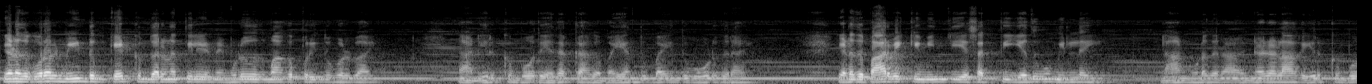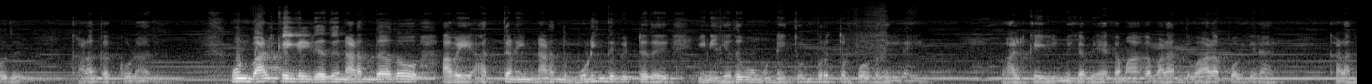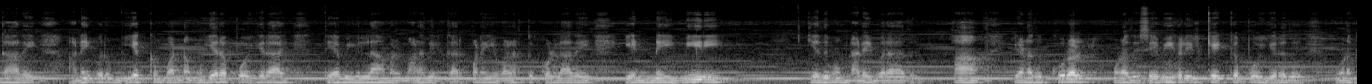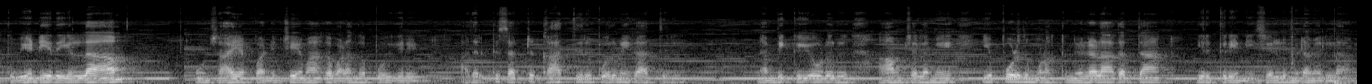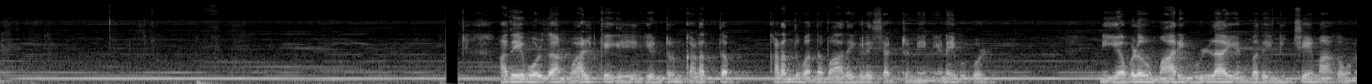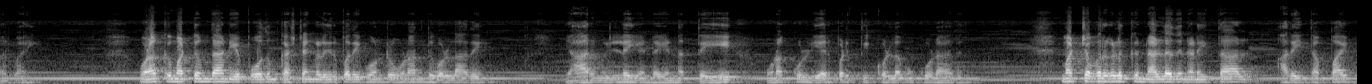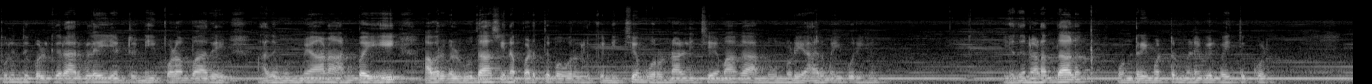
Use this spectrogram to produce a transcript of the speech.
எனது குரல் மீண்டும் கேட்கும் தருணத்தில் என்னை முழுவதுமாக புரிந்து கொள்வாய் நான் இருக்கும்போது எதற்காக பயந்து பயந்து ஓடுகிறாய்? எனது பார்வைக்கு மிஞ்சிய சக்தி எதுவும் இல்லை. நான் உனது நிழலாக இருக்கும்போது கலங்கக்கூடாது. உன் வாழ்க்கையில் எது நடந்ததோ அவை அத்தனையும் நடந்து முடிந்து விட்டது. இனி எதுவும் உன்னை துன்புறுத்தப் போவதில்லை. வாழ்க்கையில் மிக வேகமாக வளர்ந்து வாழப்போகிறாய் கலங்காதே. அனைவரும் வியக்கும் வண்ணம் உயரப் போகிறாய். தேவையில்லாமல் மனதில் கற்பனையை வளர்த்து கொள்ளாதே. என்னை மீறி எதுவும் நடைபெறாது. ஆம் எனது குரல் உனது செவிகளில் கேட்கப் போகிறது. உனக்கு வேண்டியதையெல்லாம் உன் சாயப்பா நிச்சயமாக வழங்கப் போகிறேன். அதற்கு சற்று காத்திரு பொறுமை காத்திரு. நம்பிக்கையோடு ஆம் செல்லமே எப்பொழுதும் உனக்கு நிழலாகத்தான் இருக்கிறேன். நீ செல்லும் இடமெல்லாம். அதேபோல்தான் வாழ்க்கையில் என்றும் கடத்த கடந்து வந்த பாதைகளை சற்று நீ நினைவு கொள். நீ எவ்வளவு மாறி உள்ளாய் என்பதை நிச்சயமாக உணர்வாய். உனக்கு மட்டும்தான் எப்போதும் கஷ்டங்கள் இருப்பதை போன்று உணர்ந்து கொள்ளாதே. யாரும் இல்லை என்ற எண்ணத்தை உனக்குள் ஏற்படுத்தி கொள்ளவும் கூடாது. மற்றவர்களுக்கு நல்லது நினைத்தால் அதை தப்பாய் புரிந்து கொள்கிறார்களே என்று நீ புலம்பாதே. அது உண்மையான அன்பை அவர்கள் உதாசீனப்படுத்துபவர்களுக்கு நிச்சயம் ஒரு நாள் நிச்சயமாக அந்த உன்னுடைய அருமை புரியும். எது நடந்தாலும் ஒன்றை மட்டும் நினைவில் வைத்துக்கொள்.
